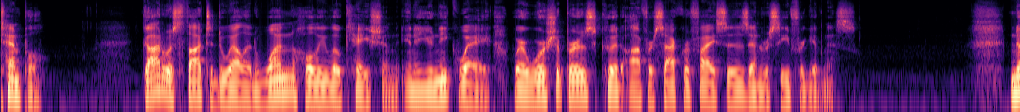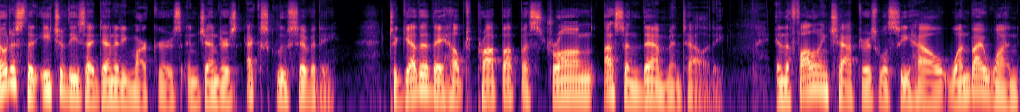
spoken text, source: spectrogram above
temple. God was thought to dwell in one holy location in a unique way where worshippers could offer sacrifices and receive forgiveness. Notice that each of these identity markers engenders exclusivity. Together they helped prop up a strong us and them mentality. In the following chapters, we'll see how, one by one,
